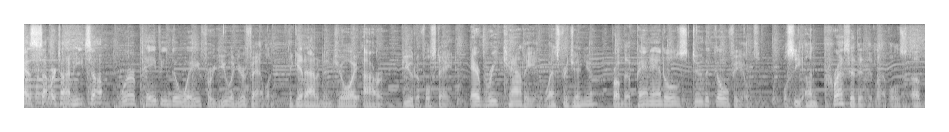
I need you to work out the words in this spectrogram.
As summertime heats up, we're paving the way for you and your family to get out and enjoy our beautiful state. Every county in West Virginia, from the panhandles to the coalfields, will see unprecedented levels of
